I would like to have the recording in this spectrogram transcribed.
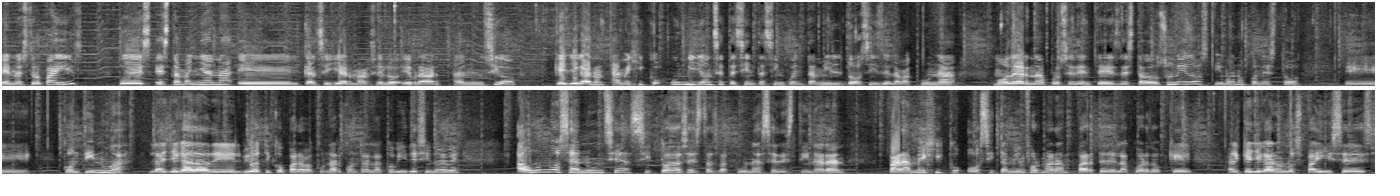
en nuestro país, pues esta mañana el canciller Marcelo Ebrard anunció que llegaron a México 1.750.000 dosis de la vacuna moderna procedentes de Estados Unidos y bueno, con esto eh, continúa la llegada del biótico para vacunar contra la COVID-19. Aún no se anuncia si todas estas vacunas se destinarán para México o si también formarán parte del acuerdo que al que llegaron los países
